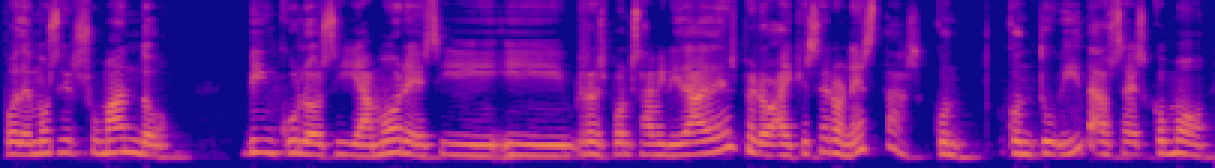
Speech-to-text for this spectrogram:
podemos ir sumando vínculos y amores y, responsabilidades, pero hay que ser honestas con, con, tu vida, o sea, es como,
